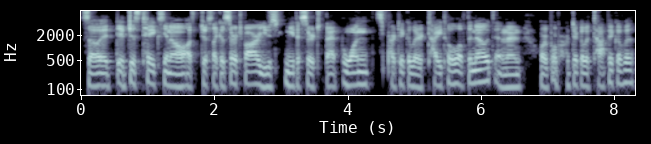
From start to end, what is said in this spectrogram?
So it, it just takes, you know, a, just like a search bar, you just need to search that one particular title of the note and then, or a particular topic of it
